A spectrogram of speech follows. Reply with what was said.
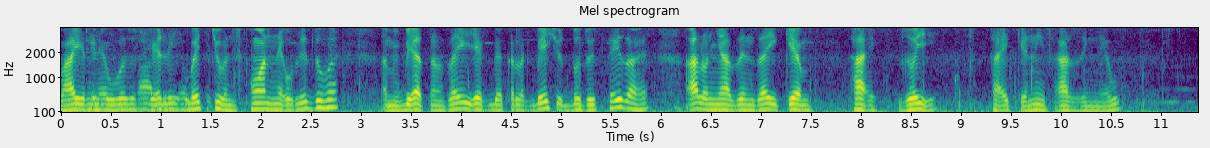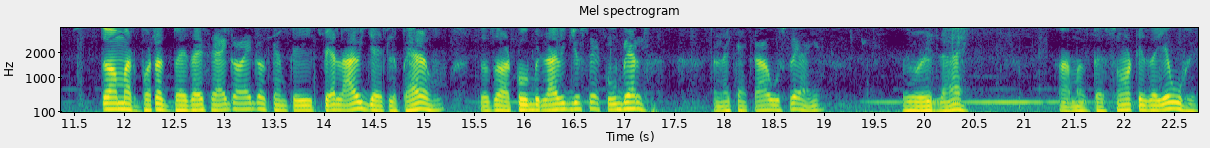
વાયર ને એવું બધું ખેલી બચ્યું ને ફોન ને એવું લીધું હોય. અમે બે ત્રણ જઈ એક બે કલાક બેસ્યું બધું થઈ જાય હાલો ત્યાં જઈને જઈ કેમ થાય જોઈ થાય કે નહીં ચાર્જિંગ ને એવું. તો અમાર ભરતભાઈ જાય છે આગળ આગળ કેમ કે એ પહેલાં આવી જાય એટલે ભેળવું તો જો ટ્યુબવેલ આવી ગયું છે ટ્યુબવેલ અને કંઈક આવું છે અહીંયા. જોઈ લાય. આમાં ભાઈ સોંટી જાય એવું છે.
